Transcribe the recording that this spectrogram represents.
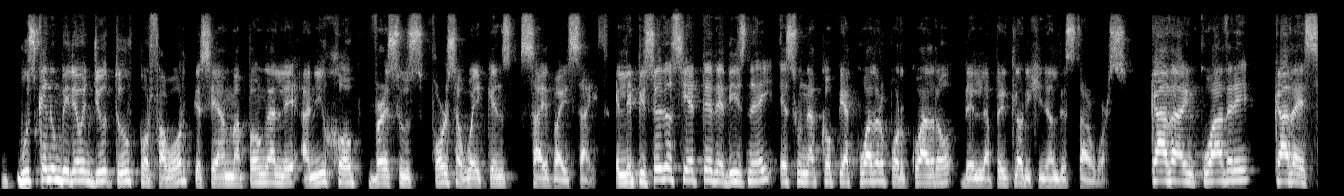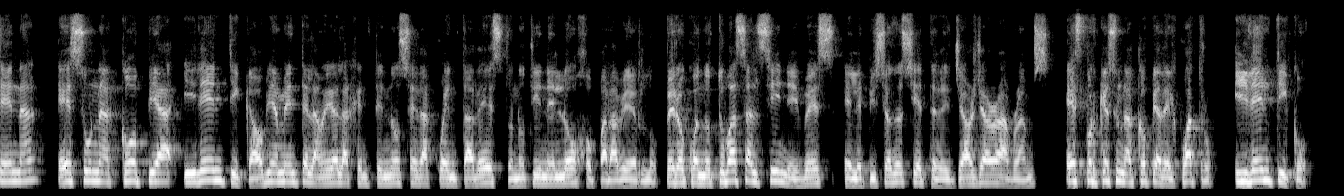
busquen un video en YouTube, por favor, que se llama Póngale a New Hope versus Force Awakens Side by Side. El episodio 7 de Disney es una copia cuadro por cuadro de la película original de Star Wars. Cada encuadre, cada escena es una copia idéntica. Obviamente la mayoría de la gente no se da cuenta de esto, no tiene el ojo para verlo. Pero cuando tú vas al cine y ves el episodio 7 de Jar Jar Abrams, es porque es una copia del 4, idéntico.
